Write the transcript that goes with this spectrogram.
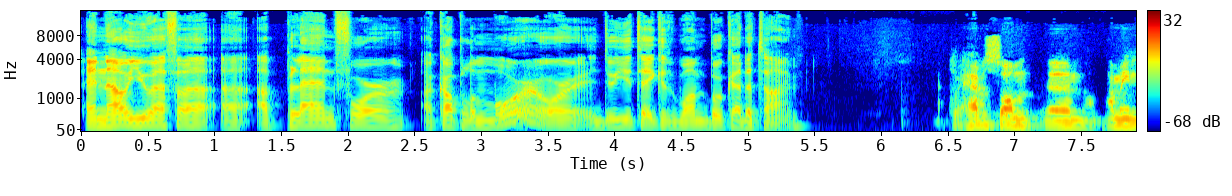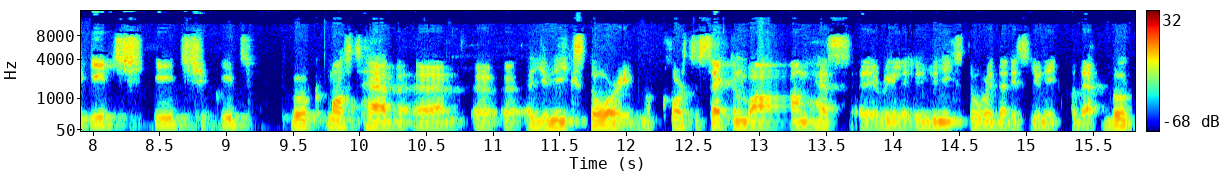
and now you have a, a, a, plan for a couple of more or do you take it one book at a time? We have some um, i mean each each each book must have um, a, a, unique story. Of course the second one has a really unique story that is unique for that book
